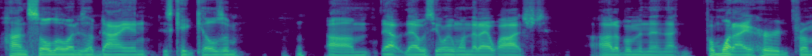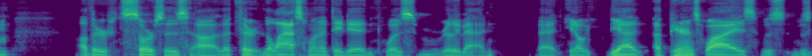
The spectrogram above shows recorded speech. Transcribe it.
Han Solo ends up dying. His kid kills him. Mhm. Um that that was the only one that I watched out of them. And then that from what I heard from other sources, uh the third the last one that they did was really bad. That, you know, yeah, appearance wise was was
